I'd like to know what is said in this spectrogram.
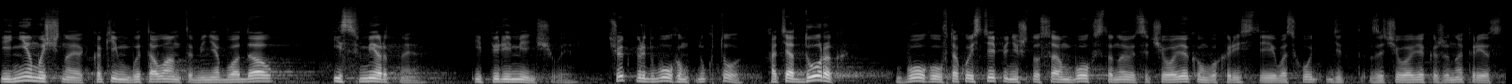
и немощное, какими бы талантами не обладал, и смертное, и переменчивое. Человек перед Богом, ну кто? Хотя дорог Богу в такой степени, что сам Бог становится человеком во Христе и восходит за человека же на крест.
